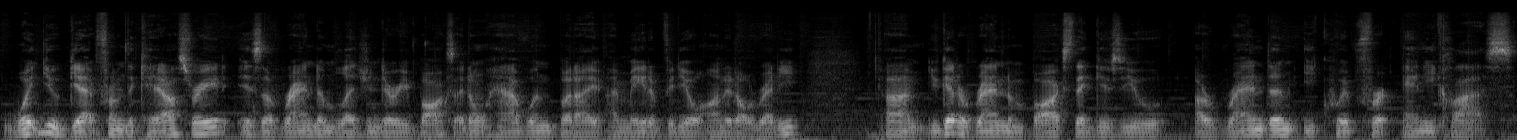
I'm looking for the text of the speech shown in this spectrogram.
What you get from the chaos raid is a random legendary box. I don't have one, but I, I made a video on it already. Um, you get a random box that gives you a random equip for any class.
